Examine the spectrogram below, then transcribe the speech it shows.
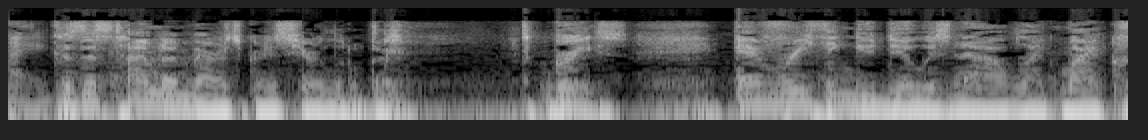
Okay. Because it's time to embarrass Grace here a little bit. Grace, everything you do is now like micro,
